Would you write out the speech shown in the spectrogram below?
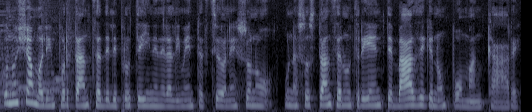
Conosciamo l'importanza delle proteine nell'alimentazione, sono una sostanza nutriente base che non può mancare.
